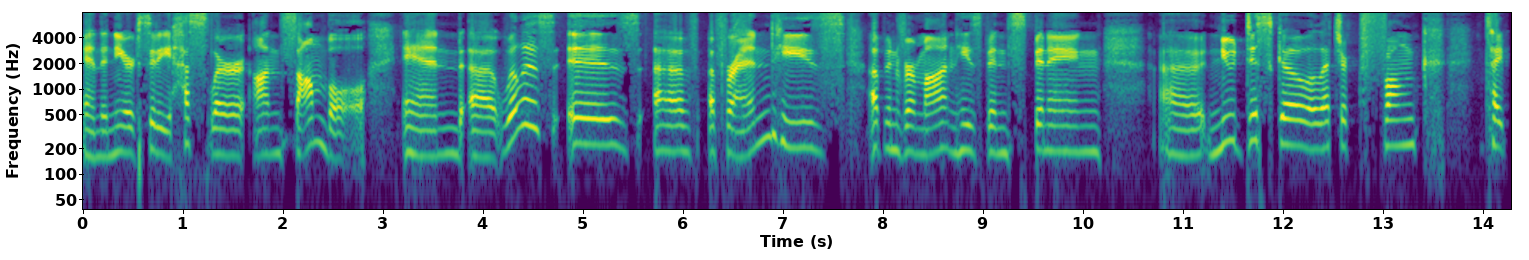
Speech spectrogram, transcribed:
and the New York City Hustler Ensemble. And uh, Wyllys is a, a friend. He's up in Vermont and he's been spinning uh, new disco, electric funk type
